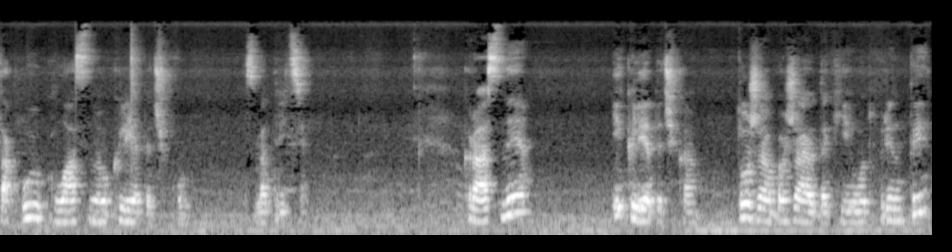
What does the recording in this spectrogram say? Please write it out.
такую классную клеточку. Смотрите. Красные и клеточка. Тоже обожаю такие вот принты.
